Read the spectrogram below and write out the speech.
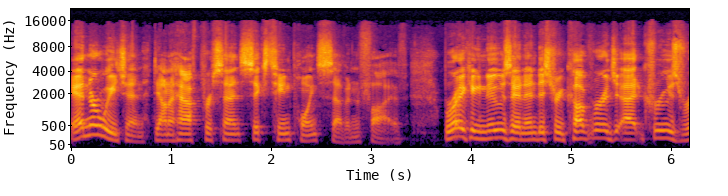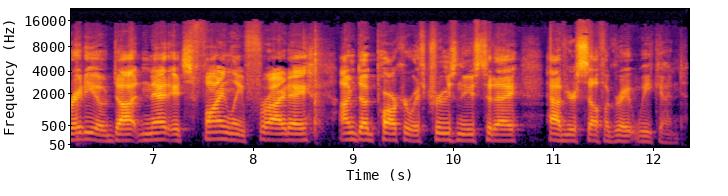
And Norwegian down a half percent, 16.75. Breaking news and industry coverage at cruiseradio.net. It's finally Friday. I'm Doug Parker with Cruise News Today. Have yourself a great weekend.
